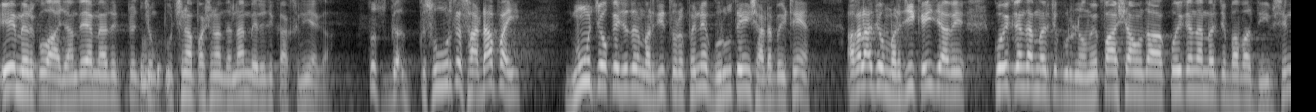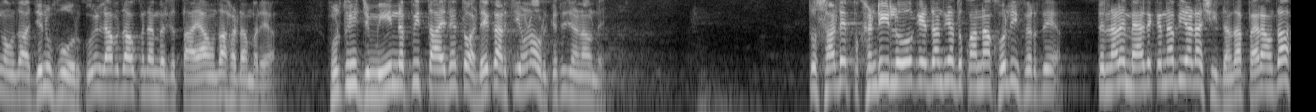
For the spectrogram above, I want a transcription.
ਇਹ ਮੇਰੇ ਕੋਲ ਆ ਜਾਂਦੇ ਆ ਮੈਂ ਤੇ ਪ- ਪੁੱਛਣਾ ਪਛਣਾ ਦਿੰਦਾ ਮੇਰੇ 'ਚ ਕੱਖ ਨਹੀਂ ਹੈਗਾ। ਤੋ ਕਸੂਰ ਤੇ ਸਾਡਾ ਭਾਈ ਮੂੰਹ ਚੋ ਕੇ ਜਦੋਂ ਮਰਜ਼ੀ ਤੁਰ ਪੈਨੇ ਗੁਰੂ ਤੇ ਹੀ ਛੱਡ ਬੈਠੇ ਆ। ਅਗਲਾ ਜੋ ਮਰਜ਼ੀ ਕਹੀ ਜਾਵੇ ਕੋਈ ਕਹਿੰਦਾ ਮੇਰੇ 'ਚ ਗੁਰੂ ਨੌਵੇਂ ਪਾਤਸ਼ਾਹ ਆਉਂਦਾ ਕੋਈ ਕਹਿੰਦਾ ਮੇਰੇ 'ਚ ਬਾਬਾ ਦੀਪ ਸਿੰਘ ਆਉਂਦਾ ਜਿਹਨੂੰ ਹੋਰ ਕੋਈ ਨਹੀਂ ਲੱਭਦਾ ਉਹ ਕਹਿੰਦਾ ਮੇਰੇ 'ਚ ਤਾਇਆ ਆਉਂਦਾ ਸਾਡਾ ਮਰਿਆ। ਹੁਣ ਤੁਸੀਂ ਜ਼ਮੀਨ ਨੱਪੀ ਤਾਏ ਨੇ ਤੁਹਾਡੇ ਘਰ 'ਚ ਹੀ ਆਉਣਾ ਹੋਰ ਕਿੱਥੇ ਜਾਣਾ ਉਹਨੇ? ਤੋ ਸਾਡੇ ਪਖੰਡੀ ਲੋਕ ਇਦਾਂ ਦੀਆਂ ਦੁਕਾਨਾਂ ਖੋਲੀ ਫਿਰਦੇ ਆ। ਤੇ ਨਾਲੇ ਮੈਂ ਤਾਂ ਕਹਿੰਦਾ ਵੀ ਆੜਾ ਸ਼ਹੀਦਾਂ ਦਾ ਪਹਿਰਾ ਹੁੰਦਾ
